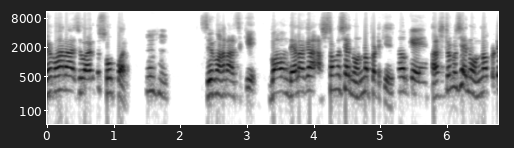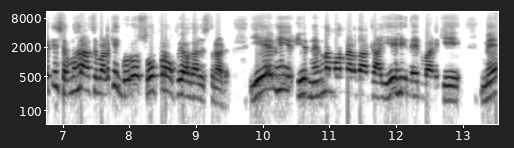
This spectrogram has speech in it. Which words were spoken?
సింహరాశి వారికి సూపర్. సింహరాశికి బాగుంది. ఎలాగా? అష్టమ శని ఉన్నప్పటికీ ఓకే. అష్టమ శని ఉన్నప్పటికీ సింహరాశి వాళ్ళకి గురువు సూపర్ ఉపయోగాలు ఇస్తున్నాడు. ఏమి నిన్న మొన్నటి దాకా ఏమీ లేని వాడికి మే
